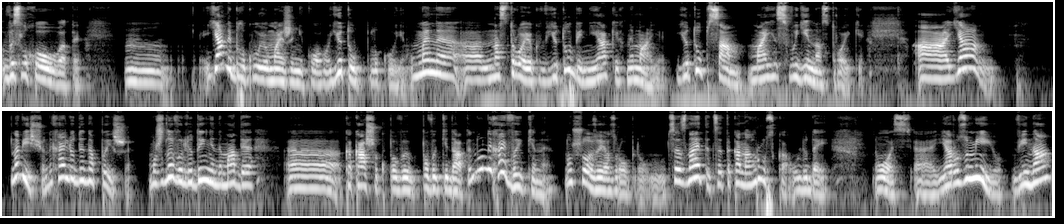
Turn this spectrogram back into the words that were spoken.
вислуховувати. Я не блокую майже нікого. Ютуб блокує. У мене е, настройок в Ютубі ніяких немає. Ютуб сам має свої настройки. А я навіщо? Нехай людина пише. Можливо, людині нема де е, какашок повикидати. Ну, нехай викине. Ну, що я зроблю? Це, знаєте, це така нагрузка у людей. Ось, е, я розумію, війна,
